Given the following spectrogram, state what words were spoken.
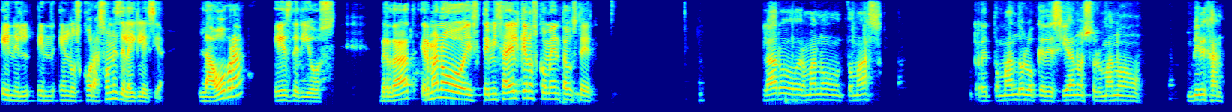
en, el, en, en los corazones de la iglesia. La obra es de Dios, ¿verdad? Hermano, este, Misael, ¿qué nos comenta usted? Claro, hermano Tomás retomando lo que decía nuestro hermano Virgen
